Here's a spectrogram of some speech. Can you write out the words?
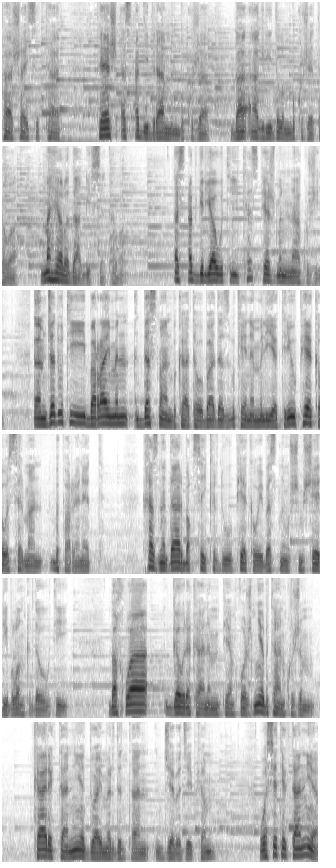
پاشای ستار پێش ئەسعدی برام من بکوژە با ئاگری دڵم بکوژێتەوە مەهێڵە داگیرسێتەوە ئەسعد گریاوتی کەس پێش من ناکوژیت ئەمجەد وتی، بەڕای من دەستمان بکاتەوە با دەست بکەینە ملی یەکتری و پێکەوە سەرمان بپەڕێنێت. خەزنەدار بە قسەی کرد و پێکەوەی بەستن و شمشێری بڵند کردەوە وتی، بەخوا گەورەکانم پێم خۆش نییە بتان کوژم، کارێکتان نییە دوای مردنتان جێبەجێ بکەم، وەسێتێکتان نییە،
